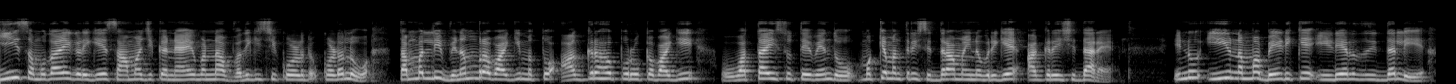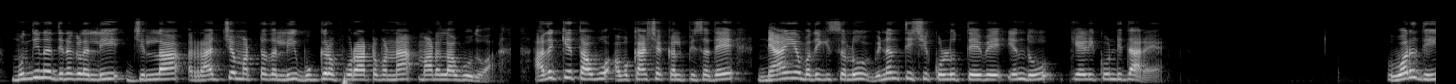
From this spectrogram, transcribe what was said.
ಈ ಸಮುದಾಯಗಳಿಗೆ ಸಾಮಾಜಿಕ ನ್ಯಾಯವನ್ನು ಒದಗಿಸಿಕೊಡಲು ತಮ್ಮಲ್ಲಿ ವಿನಮ್ರವಾಗಿ ಮತ್ತು ಆಗ್ರಹಪೂರ್ವಕವಾಗಿ ಒತ್ತಾಯಿಸುತ್ತೇವೆ ಎಂದು ಮುಖ್ಯಮಂತ್ರಿ ಸಿದ್ದರಾಮಯ್ಯನವರಿಗೆ ಆಗ್ರಹಿಸಿದ್ದಾರೆ. ಇನ್ನು ಈ ನಮ್ಮ ಬೇಡಿಕೆ ಈಡೇರದಿದ್ದಲ್ಲಿ ಮುಂದಿನ ದಿನಗಳಲ್ಲಿ ಜಿಲ್ಲಾ, ರಾಜ್ಯ ಮಟ್ಟದಲ್ಲಿ ಉಗ್ರ ಹೋರಾಟವನ್ನು ಮಾಡಲಾಗುವುದು. ಅದಕ್ಕೆ ತಾವು ಅವಕಾಶ ಕಲ್ಪಿಸದೆ ನ್ಯಾಯ ಒದಗಿಸಲು ವಿನಂತಿಸಿಕೊಳ್ಳುತ್ತೇವೆ ಎಂದು ಕೇಳಿಕೊಂಡಿದ್ದಾರೆ. ವರದಿ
